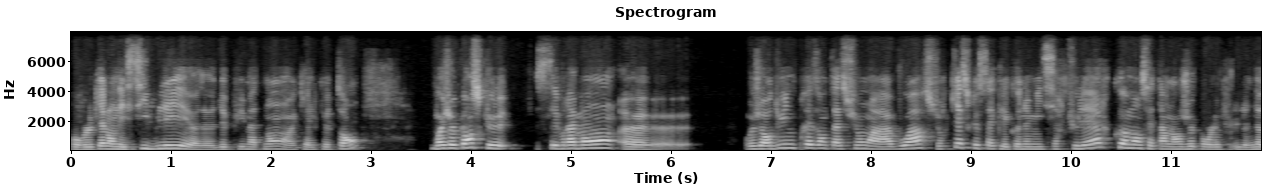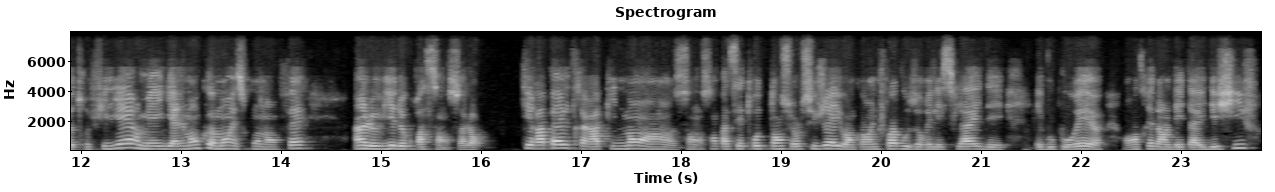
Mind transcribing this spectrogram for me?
pour lequel on est ciblé depuis maintenant quelques temps. Moi, je pense que c'est vraiment aujourd'hui une présentation à avoir sur qu'est-ce que c'est que l'économie circulaire, comment c'est un enjeu pour notre filière, mais également comment est-ce qu'on en fait un levier de croissance. Alors, Petit rappel très rapidement, hein, sans, passer trop de temps sur le sujet, encore une fois, vous aurez les slides et, vous pourrez euh, rentrer dans le détail des chiffres.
